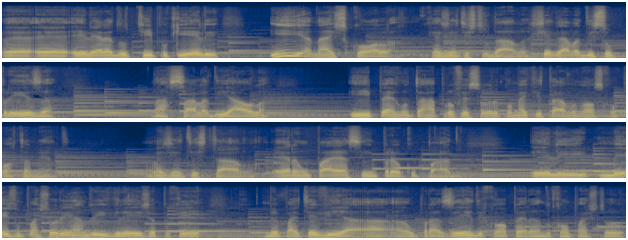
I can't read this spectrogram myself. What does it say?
é, é, ele era do tipo que ele ia na escola que a gente estudava, chegava de surpresa na sala de aula e perguntava à professora como é que estava o nosso comportamento, como a gente estava. Era um pai assim, preocupado. Ele, mesmo pastoreando a igreja, porque meu pai teve a- a- o prazer de cooperando com o pastor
